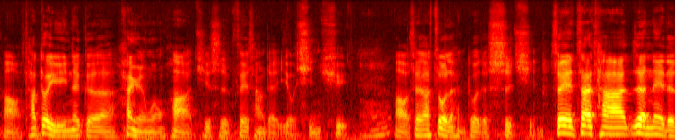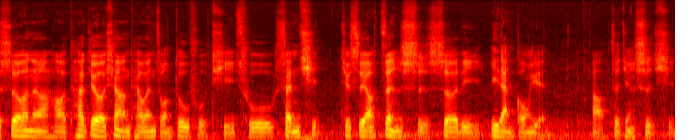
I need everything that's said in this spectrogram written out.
啊，他对于那个汉人文化其实非常的有兴趣，哦，所以他做了很多的事情。所以在他任内的时候呢，哈，他就向台湾总督府提出申请，就是要正式设立宜兰公园，好这件事情。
